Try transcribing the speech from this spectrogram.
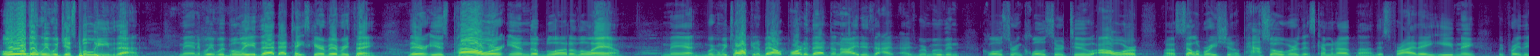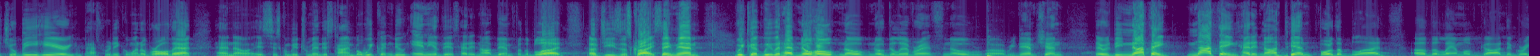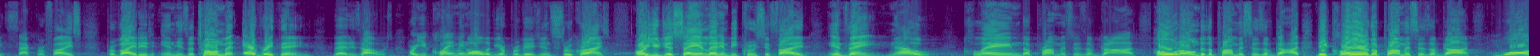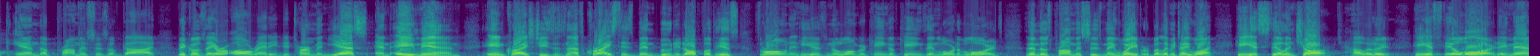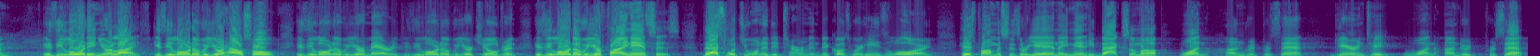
Oh, that we would just believe that. Man, if we would believe that, that takes care of everything. There is power in the blood of the Lamb. Man, we're going to be talking about part of that tonight as, as we're moving closer and closer to our uh, celebration of Passover that's coming up uh, this Friday evening. We pray that you'll be here. Pastor Radica went over all that, and uh, it's just going to be a tremendous time. But we couldn't do any of this had it not been for the blood of Jesus Christ. Amen. We, could, we would have no hope, no, no deliverance, no uh, redemption. There would be nothing, nothing had it not been for the blood of the Lamb of God, the great sacrifice provided in His atonement. Everything that is ours. Are you claiming all of your provisions through Christ? Or are you just saying, let him be crucified in vain? No. Claim the promises of God. Hold on to the promises of God. Declare the promises of God. Walk in the promises of God because they are already determined, yes and amen, in Christ Jesus. Now, if Christ has been booted off of his throne and he is no longer King of kings and Lord of lords, then those promises may waver. But let me tell you what, he is still in charge. Hallelujah. He is still Lord. Amen. Is He Lord in your life? Is He Lord over your household? Is He Lord over your marriage? Is He Lord over your children? Is He Lord over your finances? That's what you want to determine because where He's Lord, His promises are yeah and amen. He backs them up 100% guarantee. 100%.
